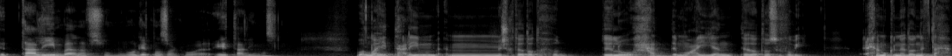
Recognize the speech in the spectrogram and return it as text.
التعليم بقى نفسه من وجهة نظرك هو إيه التعليم أصلا؟ والله التعليم مش هتقدر تحط له حد معين تقدر توصفه بيه. إحنا ممكن نقدر نفتح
